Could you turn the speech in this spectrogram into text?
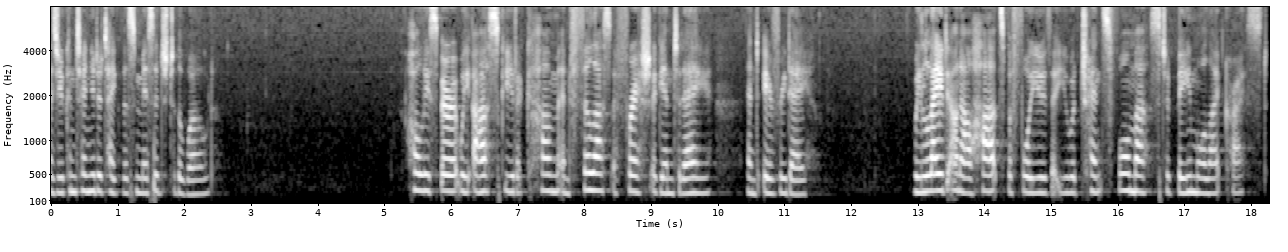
as you continue to take this message to the world. Holy Spirit, we ask you to come and fill us afresh again today and every day. We lay down our hearts before you that you would transform us to be more like Christ.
